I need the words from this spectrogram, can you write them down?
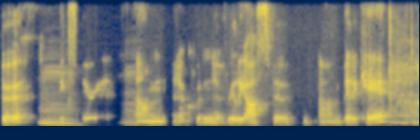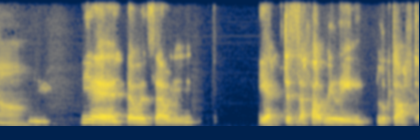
birth Mm. experience, Mm. um, and I couldn't have really asked for um, better care Oh. yeah there was um yeah just i felt really looked after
